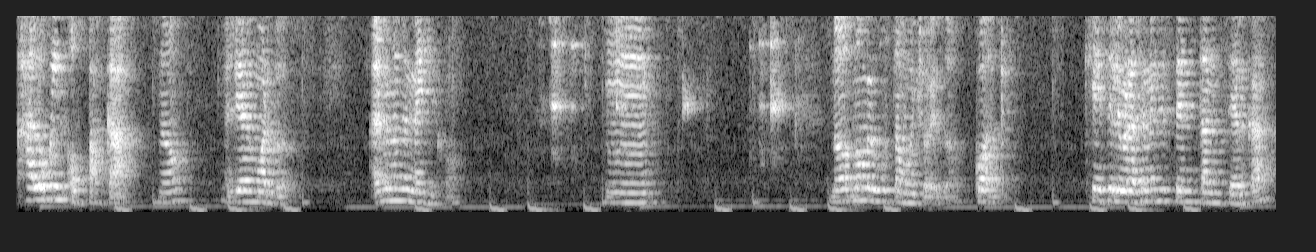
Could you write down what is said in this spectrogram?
Halloween opaca, ¿no? El Día de Muertos. Al menos en México. Mm. No, no me gusta mucho eso que celebraciones estén tan cerca.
